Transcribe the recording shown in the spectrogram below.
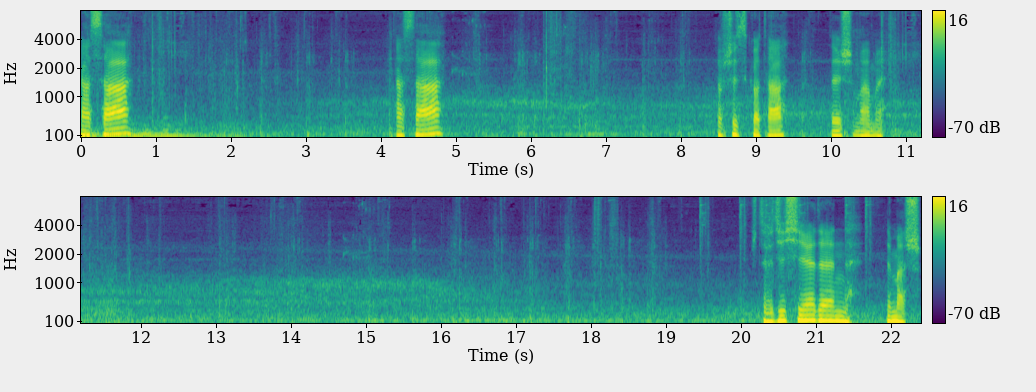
Kasa. Kasa. To wszystko, ta. Też mamy. Czterdzieści jeden. Ty masz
